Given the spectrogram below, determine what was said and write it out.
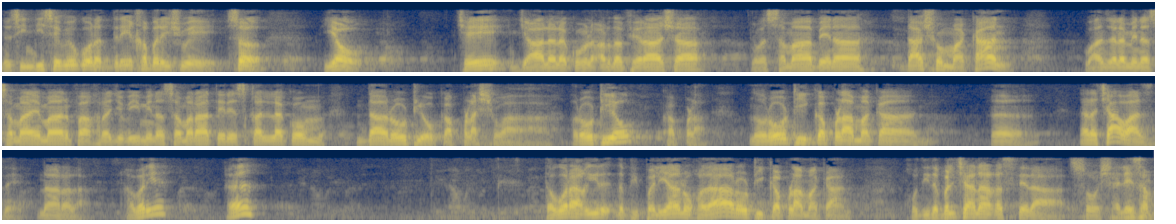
نو سیندی سی وی وګوره درې خبرې شوې س یو چې جعل لكم الارض فراشا والسماء بنا دا شو مکان وانزل من السماء ماء فاخرج به من الثمرات رزقا لكم دا روټي او کپړه شوا روټي او کپړه نو روټي کپړه مکان ها دا چا आवाज ده ناره ده خبر یې ها دا ور غیر د پیپلیانو خدا روټي کپړه مکان خودی د بل چا نه غسته دا سوشلیزم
